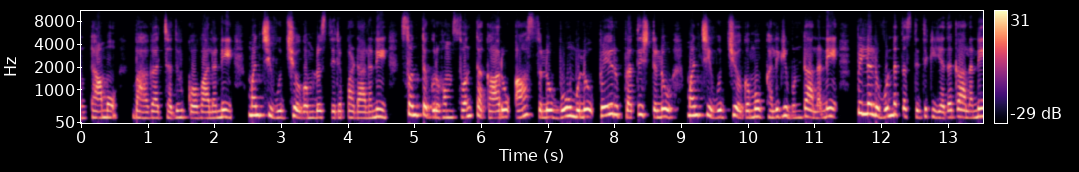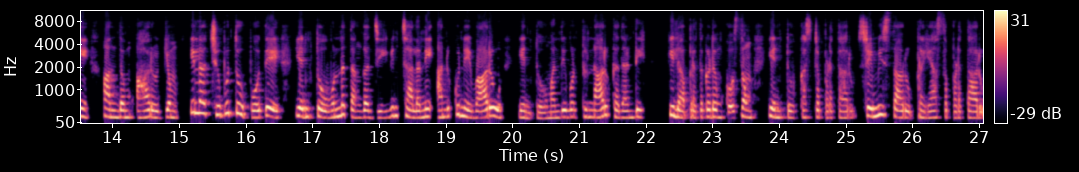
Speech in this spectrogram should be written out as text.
ఉంటాము. బాగా చదువుకోవాలని మంచి ఉద్యోగంలో స్థిరపడాలని సొంత గృహం సొంత కారు ఆస్తులు భూములు పేరు ప్రతిష్టలు మంచి ఉద్యోగము కలిగి ఉండాలని పిల్లలు ఉన్నత స్థితికి ఎదగాలని అందం ఆరోగ్యం ఇలా చెబుతూ పోతే ఎంతో ఉన్నతంగా జీవించాలని అనుకునేవారు ఎంతో మంది ఉంటున్నారు కదండి. ఇలా బ్రతకడం కోసం ఎంతో కష్టపడతారు శ్రమిస్తారు ప్రయాసపడతారు.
